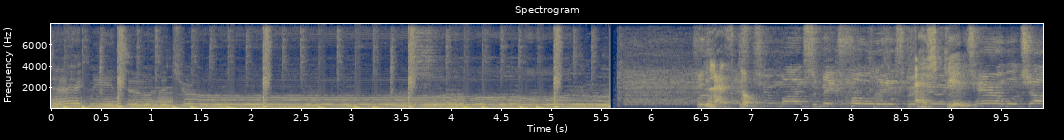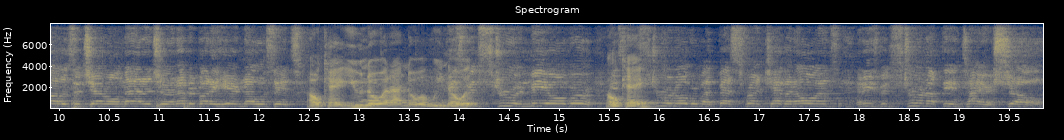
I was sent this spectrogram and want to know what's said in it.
Take me to the truth. Let's go. Mick Foley has Let's doing get a it. terrible job as a general manager, and everybody here knows it. Okay, you know it. I know it. We know he's been it. screwing me over. He's Okay. been screwing over my best friend Kevin Owens, and he's been screwing up the entire show.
